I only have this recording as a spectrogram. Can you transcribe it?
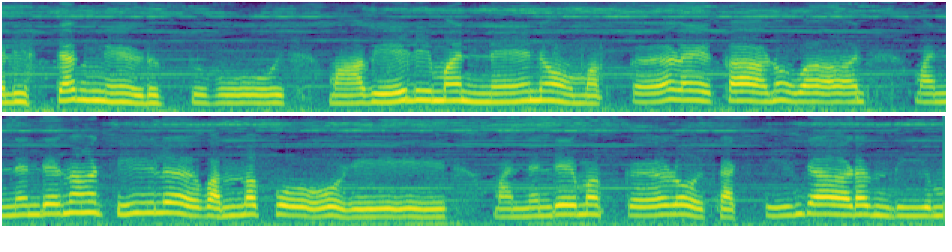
ലിസ്റ്റങ്ങെടുത്തുപോയി. മാവേലി മന്നേനോ മക്കളെ കാണുവാൻ മന്നന്റെ നാട്ടിൽ വന്നപ്പോഴേ മന്നന്റെ മക്കളോ ചട്ടിയും ചാടന്തിയും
